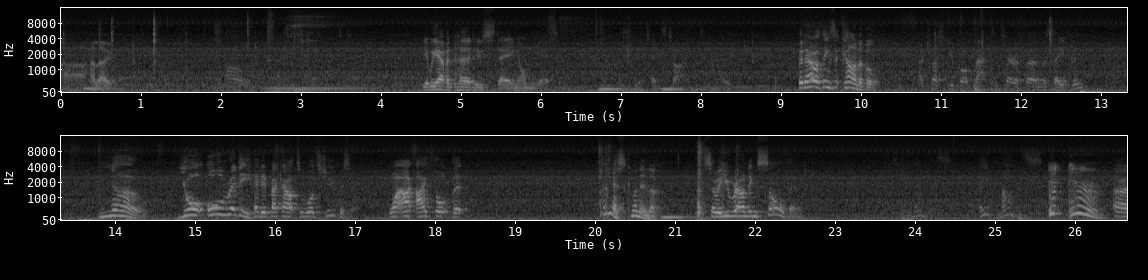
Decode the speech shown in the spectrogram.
Ah, hello. Yeah, we haven't heard who's staying on yet. A tense time, as you know. But how are things at Carnival? I trust you got back to terra firma safely? No. You're already headed back out towards Jupiter. Why, I, I thought that... Oh yes, come on in, love. So are you rounding Sol, then? Tremendous. Eight months. uh,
